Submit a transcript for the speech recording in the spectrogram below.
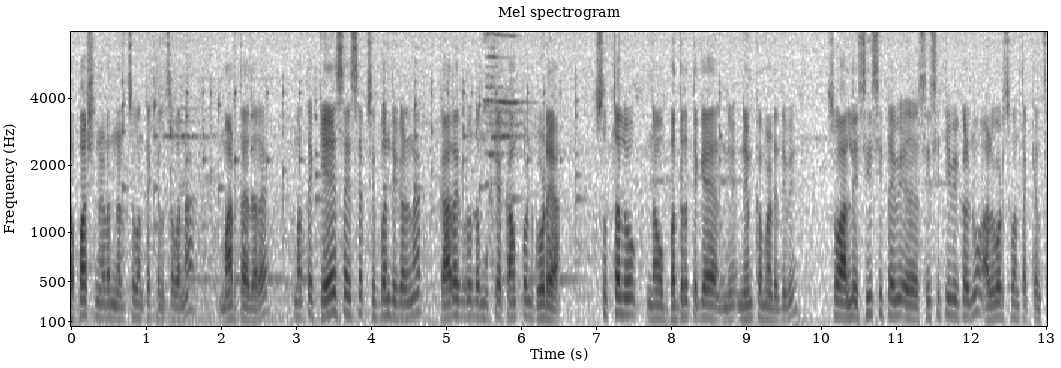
ತಪಾಸಣೆ ನಡೆಸುವಂಥ ಕೆಲಸವನ್ನು ಮಾಡ್ತಾ ಇದ್ದಾರೆ. ಮತ್ತು ಕೆ ಎಸ್ ಐ ಎಫ್ ಸಿಬ್ಬಂದಿಗಳನ್ನ ಕಾರಾಗೃಹದ ಮುಖ್ಯ ಕಾಂಪೌಂಡ್ ಗೋಡೆಯ ಸುತ್ತಲೂ ನಾವು ಭದ್ರತೆಗೆ ನೇಮಕ ಮಾಡಿದ್ದೀವಿ. ಸೊ ಅಲ್ಲಿ C C T V C C T ವಿಗಳನ್ನು ಅಳವಡಿಸುವಂಥ ಕೆಲಸ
